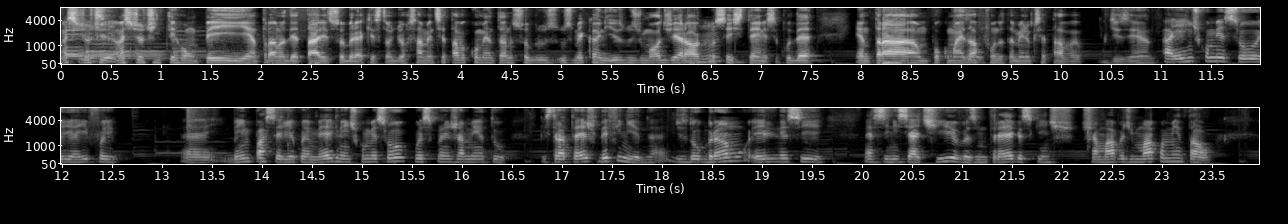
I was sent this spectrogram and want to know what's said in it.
Antes de, eu te, antes de eu te interromper e entrar no detalhe sobre a questão de orçamento, você estava comentando sobre os, os, mecanismos de modo geral uhum. que vocês têm. Se puder entrar um pouco mais Sim. a fundo também no que você estava dizendo. Aí a gente começou, e aí foi é, bem em parceria com a EMEG, né? a gente começou com esse planejamento estratégico definido. Né? Desdobramos ele nesse, nessas iniciativas, entregas que a gente chamava de mapa mental.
